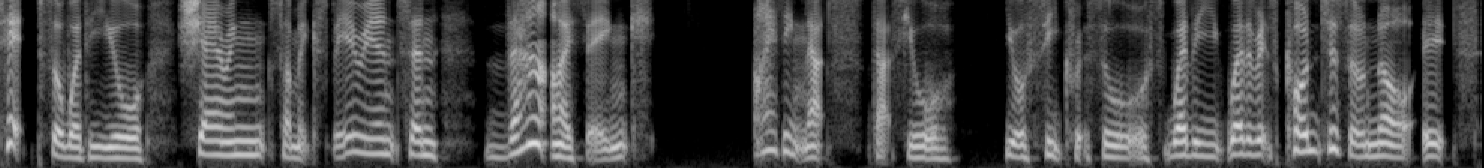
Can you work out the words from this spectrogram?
tips or whether you're sharing some experience. And that, I think, I think that's that's your your secret source whether you, whether it's conscious or not it's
